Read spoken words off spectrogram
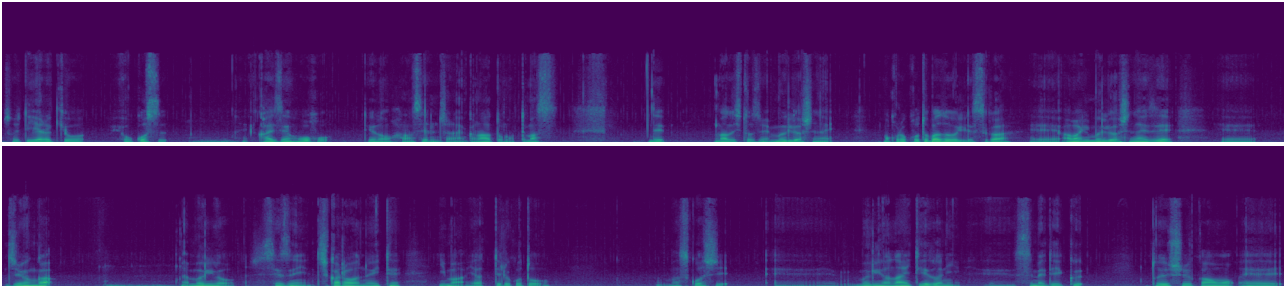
そういったやる気を起こす改善方法っていうのを話せるんじゃないかなと思ってます。で、まず一つ目、無理をしない。まあ、これは言葉通りですが、えーあまり無理をしないで、えー自分が無理をせずに力を抜いて今やってることを、まあ、少し、えー無理のない程度に、え進めていくという習慣を、えー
